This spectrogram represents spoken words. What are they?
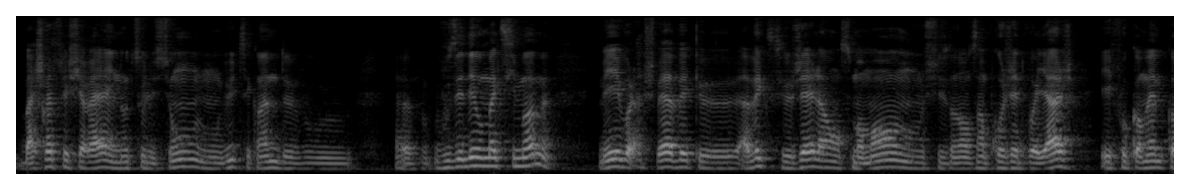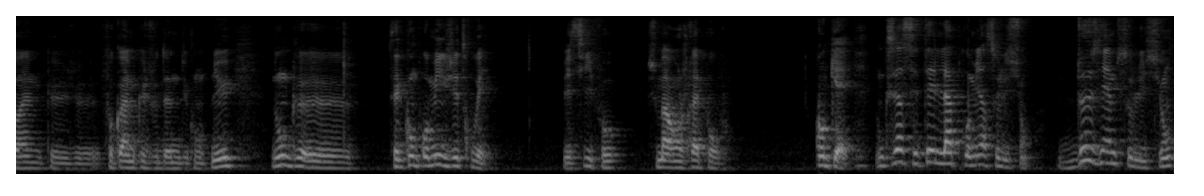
bah, je réfléchirai à une autre solution. Mon but, c'est quand même de vous, vous aider au maximum. Mais voilà, je fais avec, euh, avec ce que j'ai là en ce moment. Je suis dans un projet de voyage et il faut quand même, quand même que je, faut quand même que je vous donne du contenu. Donc euh, c'est le compromis que j'ai trouvé. Mais s'il faut, je m'arrangerai pour vous. Ok, donc ça c'était la première solution. Deuxième solution,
